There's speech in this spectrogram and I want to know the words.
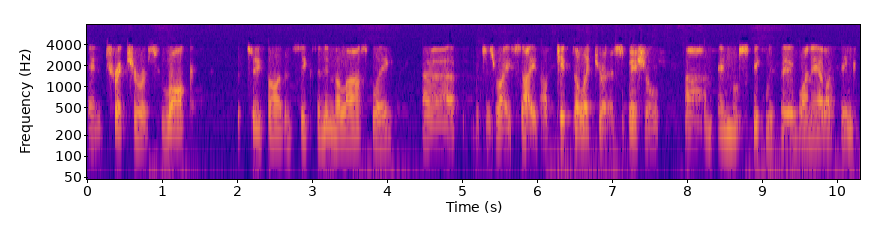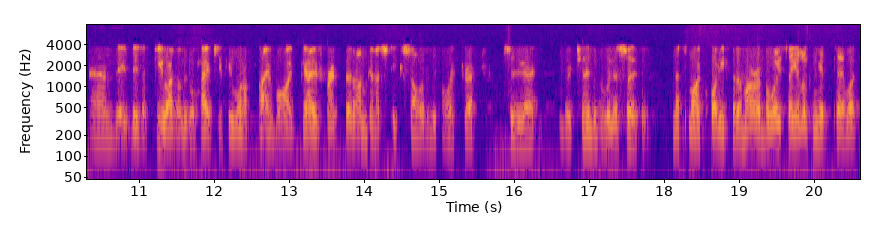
and Treacherous Rock, the two, five, and six. And in the last leg, uh, which is race eight, I've tipped Electra as special. Um, and we'll stick with their one out, I think. Um, there, there's a few other little hopes. If you want to play wide, go for it. But I'm going to stick solid with Electra to uh, return to the winner's circle. And that's my quaddy for tomorrow, boys. So you're looking at, uh, what,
